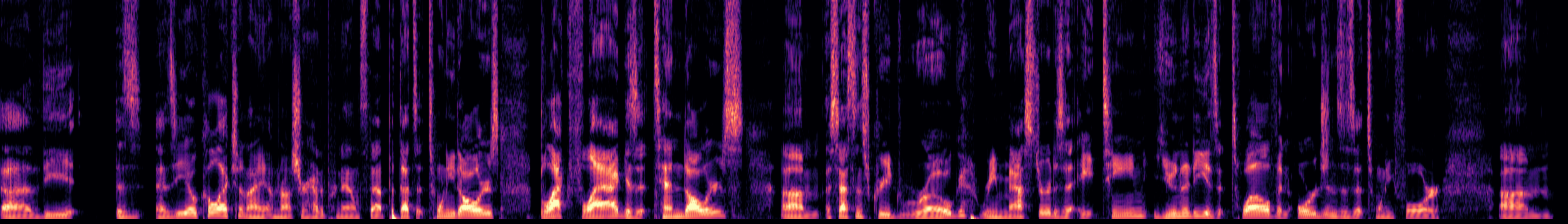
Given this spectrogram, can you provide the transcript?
uh, the Ezio collection. I, I'm not sure how to pronounce that, but that's at twenty dollars. Black Flag is at ten dollars. Um, Assassin's Creed Rogue Remastered is at eighteen. Unity is at twelve, and Origins is at twenty four. Um,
